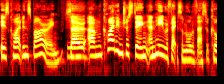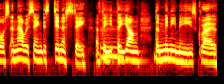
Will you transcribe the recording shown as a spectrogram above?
is quite inspiring. So um, quite interesting, and he reflects on all of that, of course. And now we're seeing this dynasty of the the young, the mini me's grow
